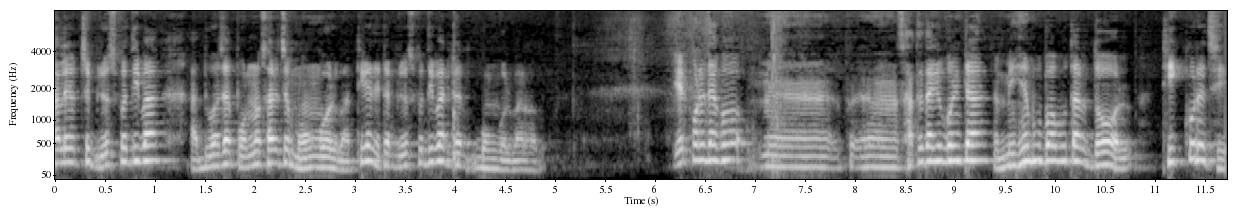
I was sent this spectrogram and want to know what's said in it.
সালে হচ্ছে বৃহস্পতিবার, আর দু হাজার পনেরো সালে হচ্ছে মঙ্গলবার। ঠিক আছে? এটা বৃহস্পতিবার, এটা মঙ্গলবার হবে। এরপরে দেখো সাথে থাকে গণিতা মেহবুব বাবু তার দল ঠিক করেছে,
